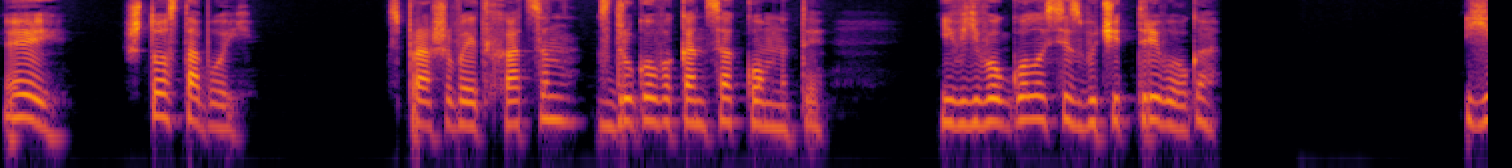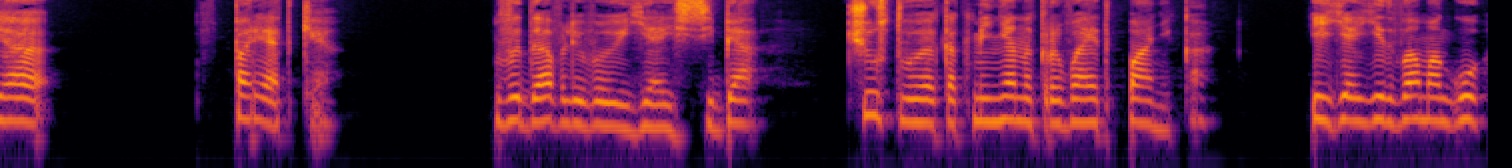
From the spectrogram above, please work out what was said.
«Эй, что с тобой?» — спрашивает Хадсон с другого конца комнаты, и в его голосе звучит тревога. «Я в порядке». Выдавливаю я из себя, чувствуя, как меня накрывает паника. И я едва могу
